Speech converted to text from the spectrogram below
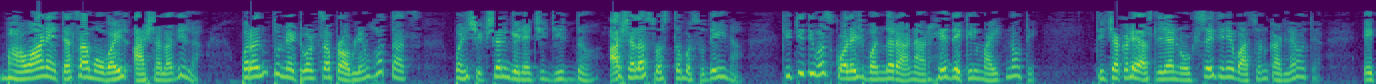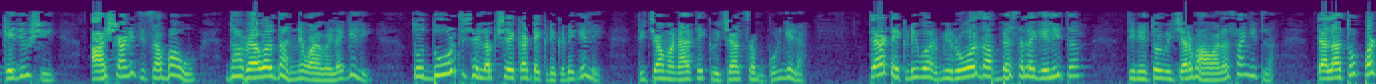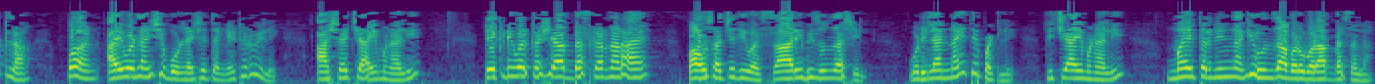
भावाने त्याचा मोबाईल आशाला दिला. परंतु नेटवर्कचा प्रॉब्लेम होताच. पण शिक्षण घेण्याची जिद्द आशाला स्वस्त बसू देईना. किती दिवस कॉलेज बंद राहणार हे देखील माहीत नव्हते. तिच्याकडे असलेल्या नोट्सही तिने वाचून काढल्या होत्या. एके दिवशी आशा आणि तिचा भाऊ धाब्यावर धान्य वाळवायला गेली. तो दूर तिचे लक्ष एका टेकडीकडे गेले. तिच्या मनात एक विचार चमकून गेला. त्या टेकडीवर मी रोज अभ्यासाला गेली तर? तिने तो विचार भावाला सांगितला. त्याला तो पटला. पण आईवडिलांशी बोलण्याचे त्यांनी ठरविले. आशाची आई म्हणाली टेकडीवर कशी अभ्यास करणार आहे? पावसाचे दिवस सारी भिजून जाशील. वडिलांनाही ते पटले. तिची आई म्हणाली मैत्रिणींना घेऊन जा बरोबर अभ्यासाला.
